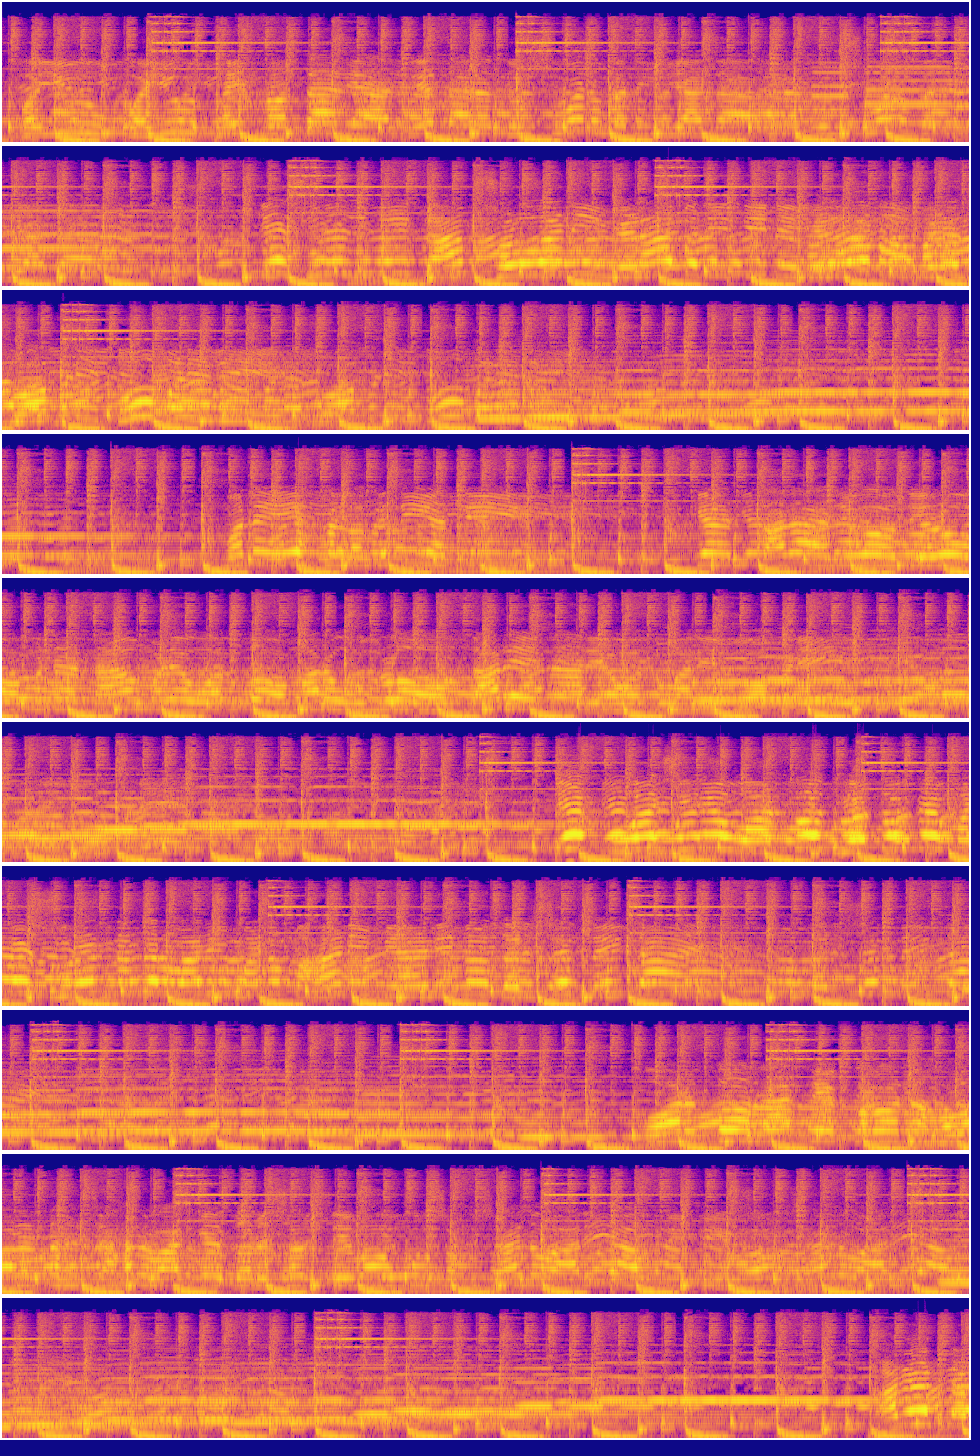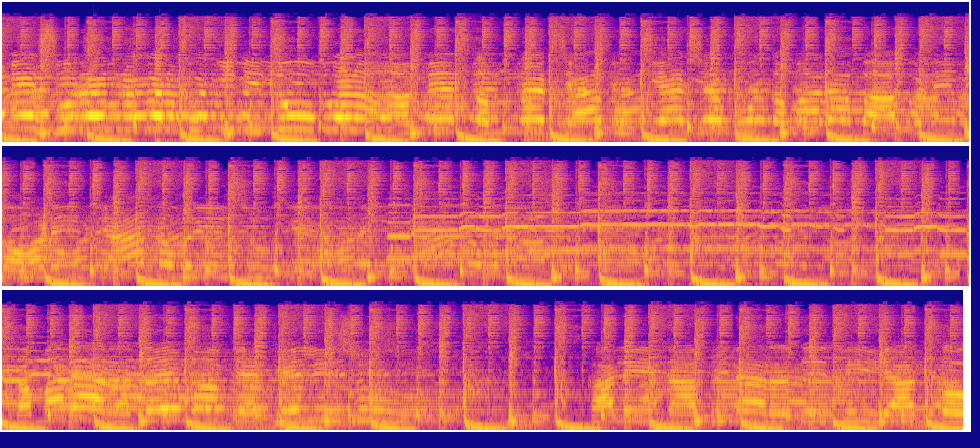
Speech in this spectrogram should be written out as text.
વયુ ભયું થઈ નોતા રહ્યા. જે તારા દુશ્મન બની ગયા હતા દુશ્મન બની ગયા તા કે સુરેશભાઈ ગામ છોડવાની વેળા બની હતી ને વેળામાં મને સ્વામી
